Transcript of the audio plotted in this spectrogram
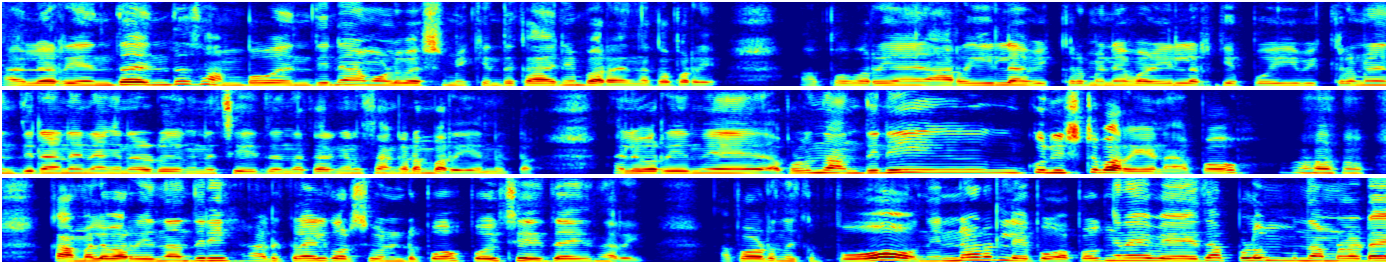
അതിലറിയാം എന്താ എന്ത് സംഭവം? എന്തിനാ നമ്മൾ വിഷമിക്കുന്നത് കാര്യം പറയുന്നൊക്കെ പറയും. അപ്പോൾ പറയാൻ അറിയില്ല വിക്രമനെ വഴിയിലിറക്കി പോയി. വിക്രമൻ എന്തിനാണ് എന്നെ അങ്ങനോട് അങ്ങനെ ചെയ്തതെന്നൊക്കെ അങ്ങനെ സങ്കടം പറയാൻ കേട്ടോ. അതിൽ പറയുന്ന അപ്പോൾ നന്ദിനി കുനിഷ്ട് പറയണം. അപ്പോൾ കമൽ പറയും നന്ദിനി അടുക്കളയിൽ കുറച്ച് പണിയുണ്ട്. പോ പോയി ചെയ്തേ എന്നറിയും അപ്പോൾ അവിടെ നിൽക്കും പോ നിന്നോടല്ലേ പോ. അപ്പോൾ ഇങ്ങനെ വേദ അപ്പോഴും നമ്മളുടെ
